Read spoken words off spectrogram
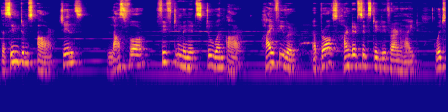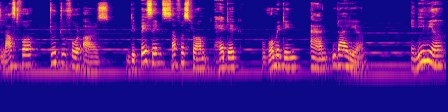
The symptoms are chills, last for 15 minutes to 1 hour, high fever, approx 106 degree Fahrenheit, which lasts for 2 to 4 hours. The patient suffers from headache, vomiting, and diarrhea. Anemia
